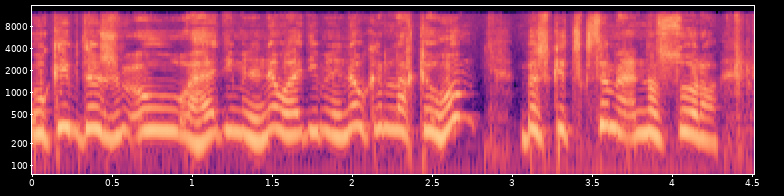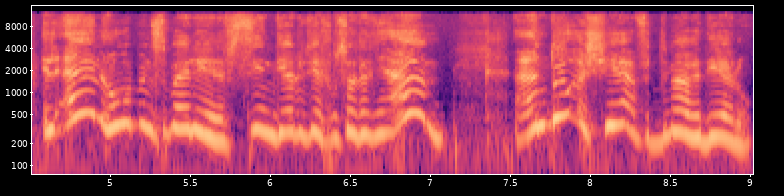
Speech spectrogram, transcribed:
وكيبداو يجمعوا هذه من هنا وهذه من هنا وكنلاقيوهم باش كتجتمع عندنا الصورة. الآن هو بالنسبة ليه في السن ديالو ديال 35 عام عنده أشياء في الدماغ ديالو.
